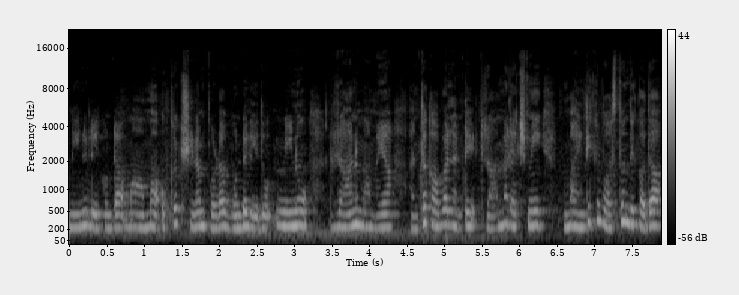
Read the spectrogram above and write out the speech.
నేను లేకుండా మా అమ్మ ఒక్క క్షణం కూడా ఉండలేదు. నేను రాను మామయ్య. అంత కావాలంటే రామలక్ష్మి మా ఇంటికి వస్తుంది కదా.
